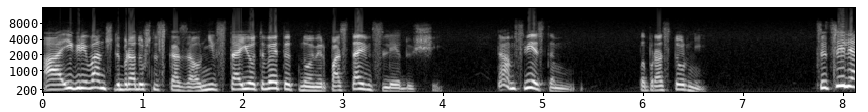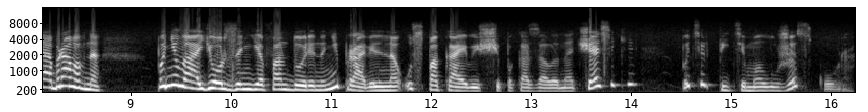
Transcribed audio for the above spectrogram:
а Игорь Иванович добродушно сказал, «Не встает в этот номер, поставим следующий. Там с местом попросторней». Цицилия Абрамовна Поняла ерзанье Фандорина неправильно, успокаивающе показала на часики. Потерпите, мол, уже скоро.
